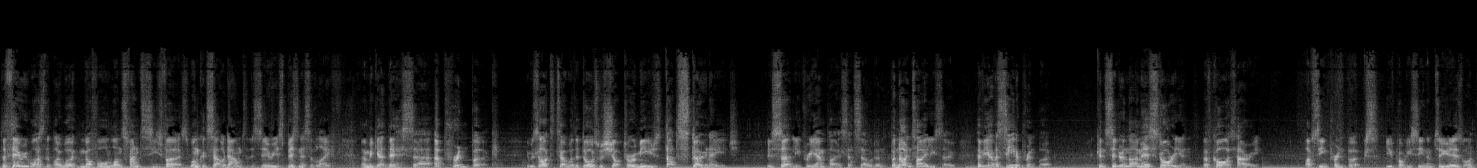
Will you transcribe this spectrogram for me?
The theory was that by working off all one's fantasies first, one could settle down to the serious business of life. And we get this, uh, a print book! It was hard to tell whether Dors was shocked or amused. That's Stone Age! It's certainly pre-Empire, said Seldon, but not entirely so. Have you ever seen a print book? Considering that I'm a historian. Of course, Hari. I've seen print books. You've probably seen them too. Here's one.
